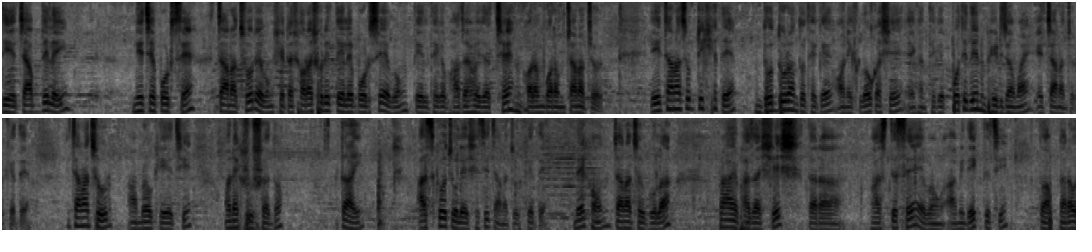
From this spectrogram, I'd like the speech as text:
দিয়ে চাপ দিলেই নিচে পড়ছে চানাচুর এবং সেটা সরাসরি তেলে পড়ছে এবং তেল থেকে ভাজা হয়ে যাচ্ছে গরম গরম চানাচুর। এই চানাচুরটি খেতে দূর দূরান্ত থেকে অনেক লোক আসে, এখান থেকে প্রতিদিন ভিড় জমায় এই চানাচুর খেতে। এই চানাচুর আমরাও খেয়েছি, অনেক সুস্বাদু। তাই আজকেও চলে এসেছি চানাচুর খেতে। দেখুন, চানাচুরগুলা প্রায় ভাজা শেষ, তারা ভাজতেছে এবং আমি দেখতেছি। তো আপনারাও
